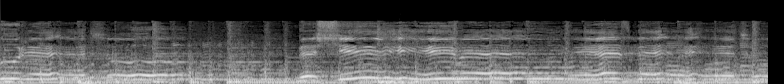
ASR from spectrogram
gureto Beşime ezbeto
